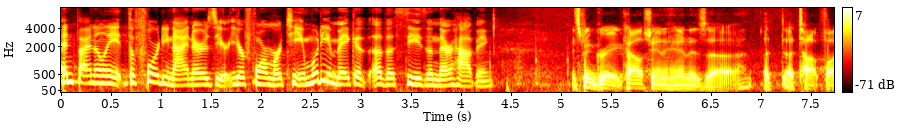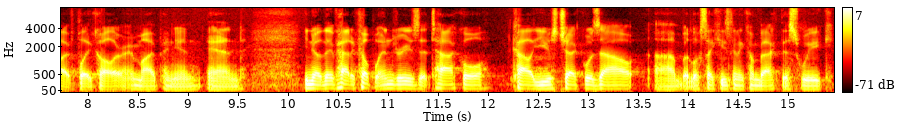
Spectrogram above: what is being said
And finally, the 49ers, your, your former team, what do you make of, of the season they're having? It's been great. Kyle Shanahan is a, a, a top five play caller, in my opinion. And, you know, they've had a couple injuries at tackle. Kyle Juszczyk was out, uh, but it looks like he's going to come back this week.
